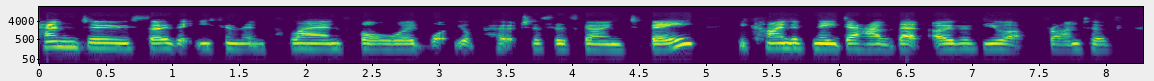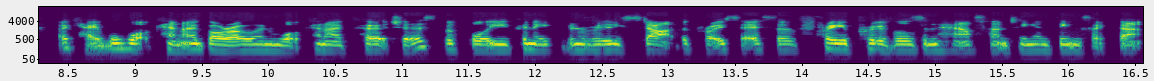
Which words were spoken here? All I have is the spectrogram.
can do so that you can then plan forward what your purchase is going to be. You kind of need to have that overview up front of, okay, well, what can I borrow and what can I purchase before you can even really start the process of pre approvals and house hunting and things like that.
